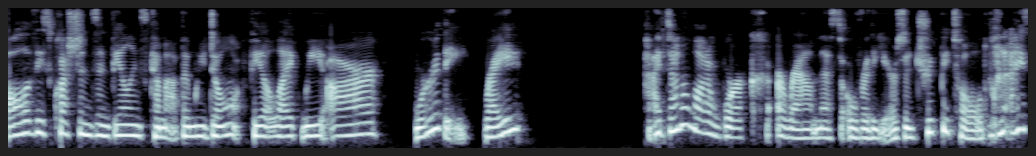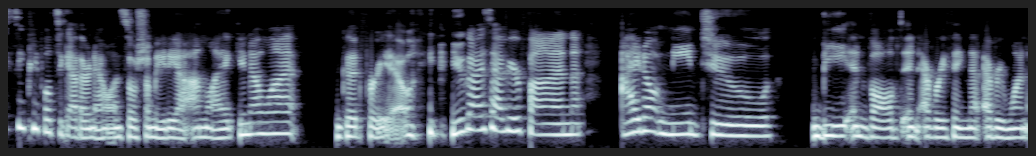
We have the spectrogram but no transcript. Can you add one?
All of these questions and feelings come up, and we don't feel like we are worthy, right? I've done a lot of work around this over the years. And truth be told, when I see people together now on social media, I'm like, you know what? Good for you. you guys have your fun. I don't need to be involved in everything that everyone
